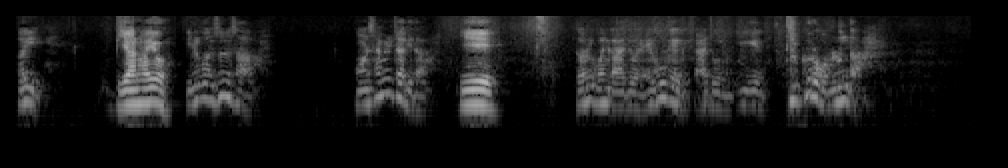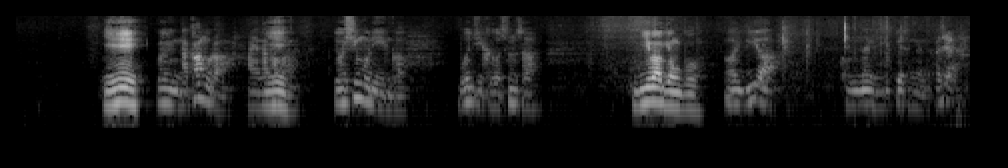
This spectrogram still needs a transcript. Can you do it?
어이, 미안하요. 일본 순사. 오늘 3일절이다. 예. 너를 보니까 아주 애국에 아주 이게 들끓어 오른다. 예. 여기 나카무라. 아니, 나카무라. 요시무리인가. 뭐지, 그거 순사. 미화 경부. 어이, 미야. 겁나 이쁘게 생겼다. 가자.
